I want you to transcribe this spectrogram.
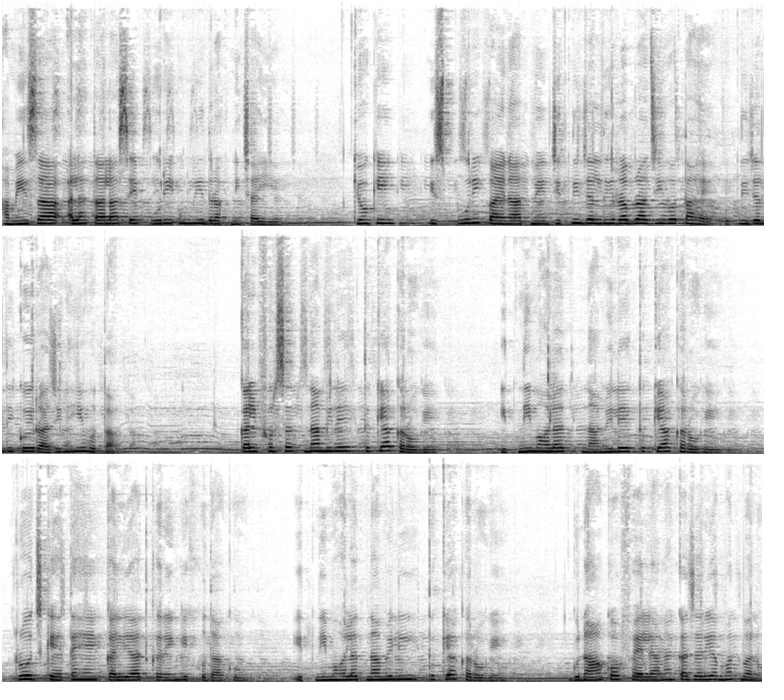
हमेशा अल्लाह ताला से पूरी उम्मीद रखनी चाहिए, क्योंकि इस पूरी कायनात में जितनी जल्दी रब राज़ी होता है, उतनी जल्दी कोई राज़ी नहीं होता। कल फुर्सत ना मिले तो क्या करोगे? इतनी मोहलत ना मिले तो क्या करोगे? रोज कहते हैं, कल याद करेंगे खुदा को। इतनी मोहलत ना मिली तो क्या करोगे? गुनाह को फैलाने का ज़रिया मत बनो,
